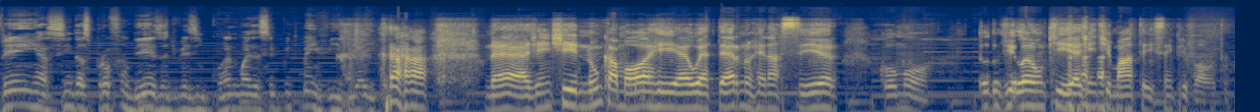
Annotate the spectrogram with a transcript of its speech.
vem assim das profundezas de vez em quando, mas é sempre muito bem-vindo. E aí? né, a gente nunca morre, é o eterno renascer, como todo vilão que a gente mata e sempre volta.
